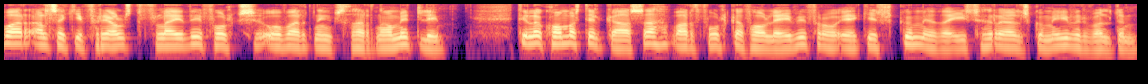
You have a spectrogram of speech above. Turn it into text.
var alls ekki frjálst flæði fólks og varnings þarna á milli. Til að komast til Gaza varð fólk að fá leifi frá egifskum eða ísraelskum yfirvöldum.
